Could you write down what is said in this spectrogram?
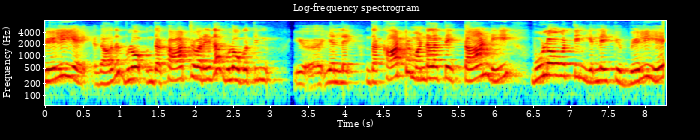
வெளியே அதாவது புலோ இந்த காற்று வரை தான் பூலோகத்தின் எல்லை. இந்த காற்று மண்டலத்தை தாண்டி பூலோகத்தின் எல்லைக்கு வெளியே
